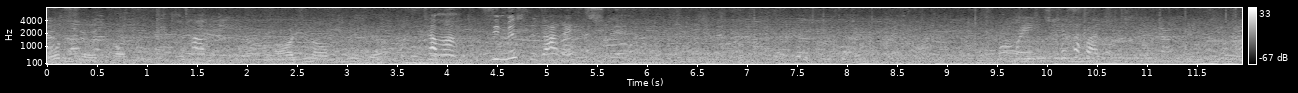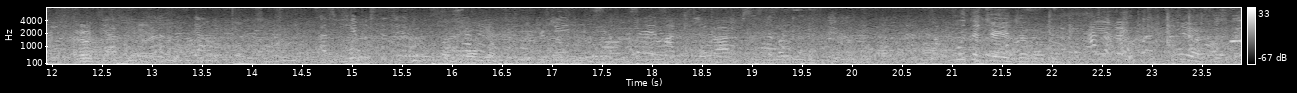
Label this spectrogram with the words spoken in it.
Lohnt sich euch kaum. Tabi. Ah, die sind auch nicht, ja. Kann man, sie müsste da rechts stehen. Ui, Christopher. Ja, Also hier müsste sie Zellmantel warten. Das ist aber Gute Ciecia. Äh,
